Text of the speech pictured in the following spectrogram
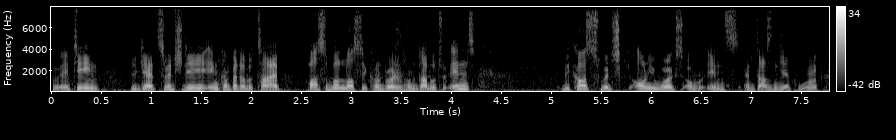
2018. You get switch D, incompatible type, possible lossy conversion from double to int, because switch only works over ints and doesn't yet work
